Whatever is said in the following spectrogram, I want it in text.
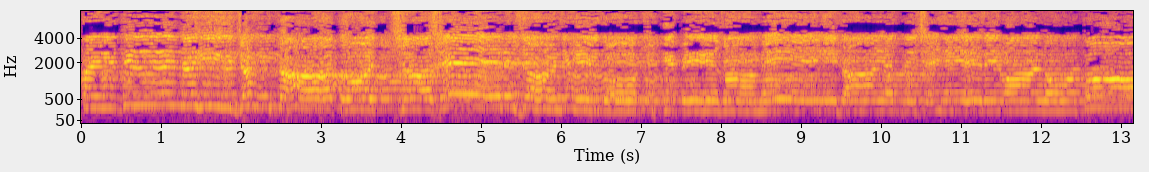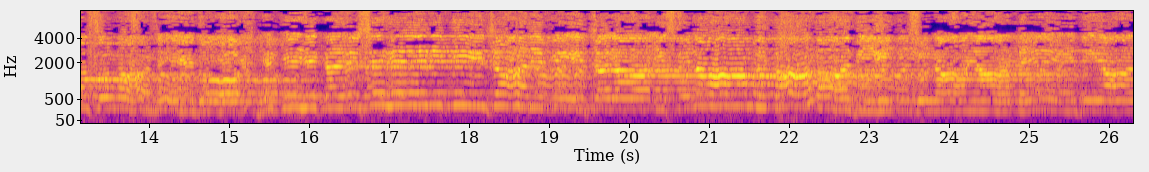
پر دل نہیں جمتا تو اچھا خیر جانے دو کہ پیغام ہدایت شہر والوں کو سنانے دو۔ یہ کہہ کر شہر کی جان بھی چلا اسلام کا دی سنایا دیا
